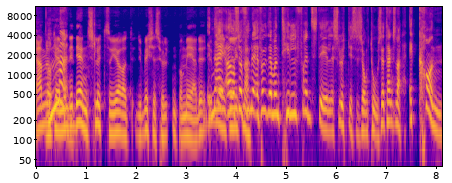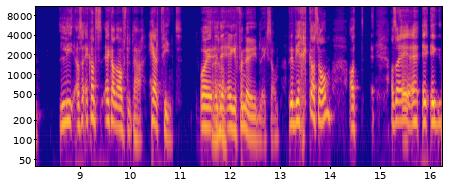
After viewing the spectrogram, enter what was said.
Nei, men, okay, Men- men det, er en slutt som gjør at du blir ikke sulten på mer. Du, du Nei, altså, for det, for det var en tilfredsstillende slutt i sesong to, så jeg tenker sånn her Jeg kan, li, altså, jeg kan, jeg kan avslutte her. Helt fint. Og jeg, det, jeg er fornøyd, liksom. For det virker som at Altså, jeg, jeg, jeg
